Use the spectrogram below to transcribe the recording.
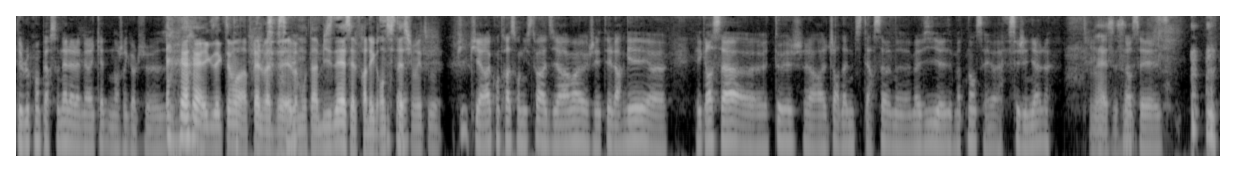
développement personnel à l'américaine. Non, je rigole. Je, Exactement. Après, elle va, elle va monter un business, elle fera des grandes ça. citations et tout. Puis, puis elle racontera son histoire, elle dira Moi, j'ai été largué, euh, et grâce à euh, Jordan Peterson, euh, ma vie euh, maintenant c'est génial. Ouais, c'est ça. Non, c'est.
